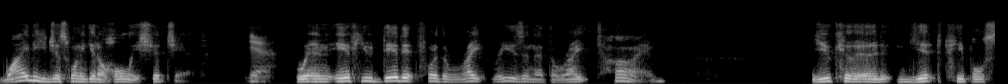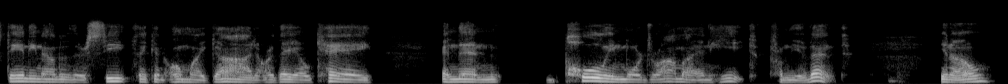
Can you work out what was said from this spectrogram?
Why do you just want to get a holy shit chant? yeah. When if you did it for the right reason at the right time, you could get people standing out of their seat thinking, oh my God, are they okay? And then pulling more drama and heat from the event. You know,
